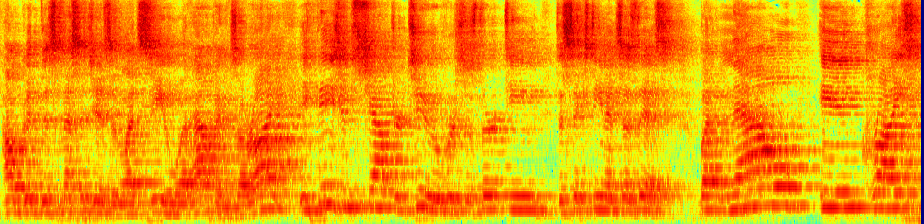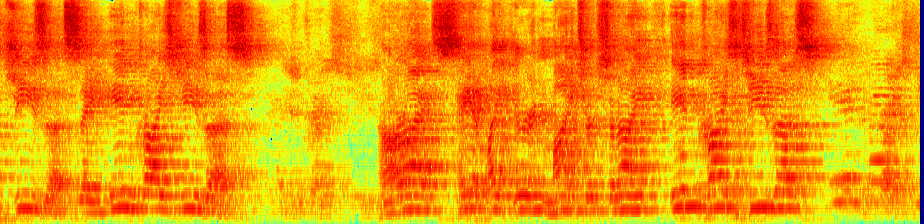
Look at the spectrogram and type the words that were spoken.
how good this message is, and let's see what happens, all right? Ephesians chapter 2, verses 13 to 16, it says this But now in Christ Jesus, say, in Christ Jesus. In Christ Jesus. All right, say it like you're in my church tonight. In Christ Jesus. In Christ Jesus.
